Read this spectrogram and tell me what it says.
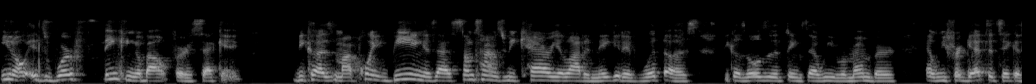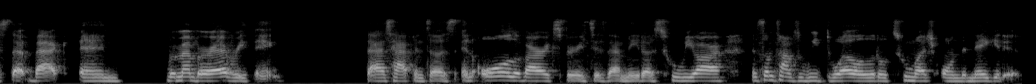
you know it's worth thinking about for a second because my point being is that sometimes we carry a lot of negative with us because those are the things that we remember and we forget to take a step back and remember everything that has happened to us and all of our experiences that made us who we are and sometimes we dwell a little too much on the negative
